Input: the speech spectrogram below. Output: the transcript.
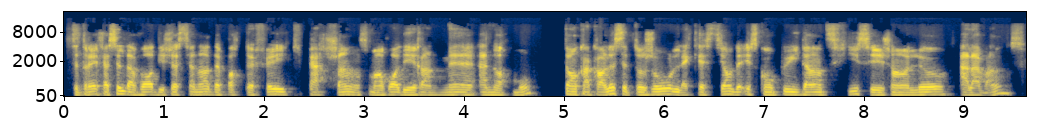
c'est très facile d'avoir des gestionnaires de portefeuille qui, par chance, vont avoir des rendements anormaux. Donc, encore là, c'est toujours la question de est-ce qu'on peut identifier ces gens-là à l'avance?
